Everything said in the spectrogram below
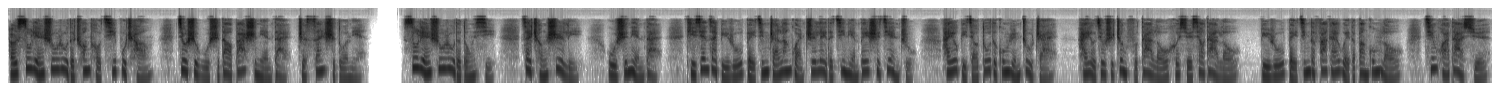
而苏联输入的窗口期不长，就是五十到八十年代这三十多年。苏联输入的东西在城市里，五十年代体现在比如北京展览馆之类的纪念碑式建筑，还有比较多的工人住宅。还有就是政府大楼和学校大楼，比如北京的发改委的办公楼、清华大学、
